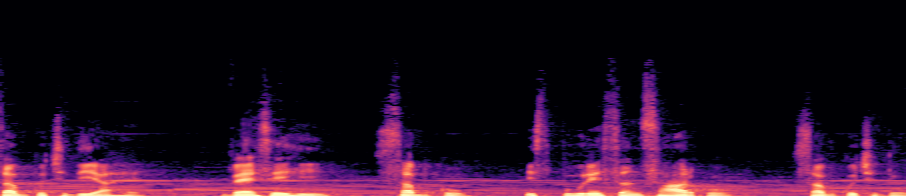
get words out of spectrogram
सब कुछ दिया है, वैसे ही सबको, इस पूरे संसार को सब कुछ दो,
